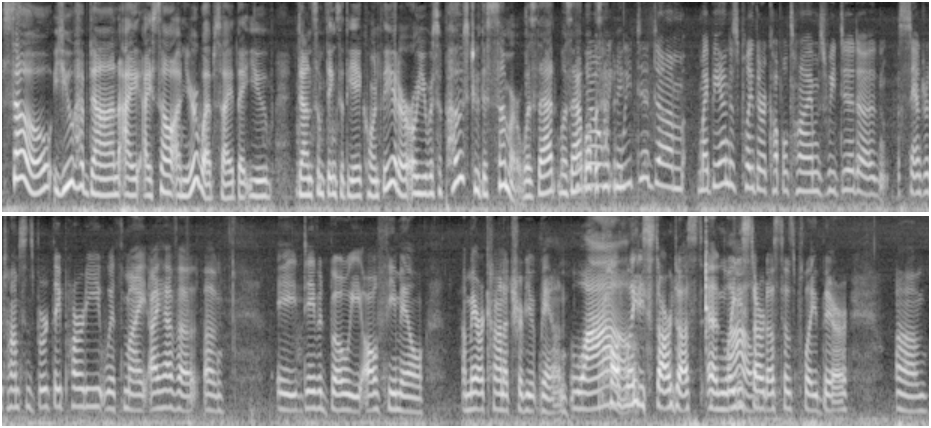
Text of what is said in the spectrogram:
So you have done. I, I saw on your website that you've done some things at the Acorn Theater, or you were supposed to this summer. Was that was that what was happening? We, did. Um, my band has played there a couple times. We did a Sandra Thompson's birthday party with my. I have a a, a David Bowie all female Americana tribute band wow, called Lady Stardust, and Lady Stardust has played there. Um,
